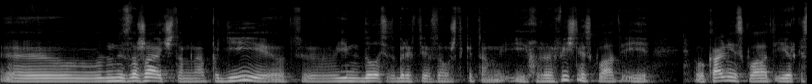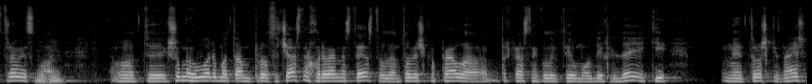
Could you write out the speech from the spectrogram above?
е, незважаючи там на події, от, е, їм вдалося зберегти знову ж таки там і хореографічний склад, і вокальний склад, і оркестровий склад. От, е, якщо ми говоримо там про сучасне хорове мистецтво, Леонтович Капела, прекрасний колектив молодих людей, які е, трошки, знаєш,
